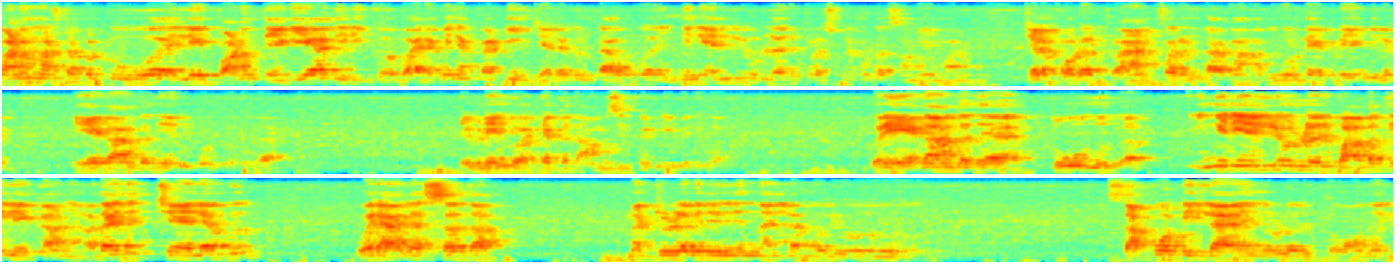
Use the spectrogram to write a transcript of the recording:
പണം നഷ്ടപ്പെട്ടു പോവുക അല്ലെങ്കിൽ പണം തികയാതിരിക്കുക വരവിനെക്കാട്ടിയും ചിലവുണ്ടാവുക ഇങ്ങനെയെല്ലാം ഉള്ള ഒരു പ്രശ്നമുള്ള സമയമാണ് ചിലപ്പോൾ ട്രാൻസ്ഫർ ഉണ്ടാകാം. അതുകൊണ്ട് എവിടെയെങ്കിലും ഏകാന്തത അനുഭവപ്പെടുക എവിടെയെങ്കിലും ഒറ്റയ്ക്ക് താമസിക്കേണ്ടി വരിക ഒരു ഏകാന്തത തോന്നുക ഇങ്ങനെയെല്ലാം ഉള്ള ഒരു ഭാവത്തിലേക്കാണ്. അതായത് ചിലവ് ഒരലസത മറ്റുള്ളവരിൽ നിന്നെല്ലാം ഒരു സപ്പോർട്ടില്ല എന്നുള്ളൊരു തോന്നൽ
